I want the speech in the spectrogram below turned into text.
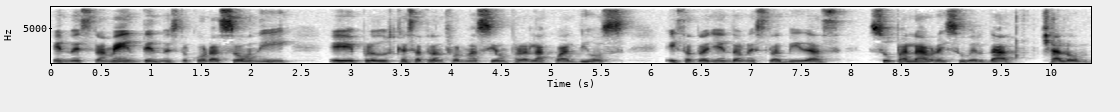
en nuestra mente, en nuestro corazón y eh, produzca esa transformación para la cual Dios está trayendo a nuestras vidas su palabra y su verdad. Shalom.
